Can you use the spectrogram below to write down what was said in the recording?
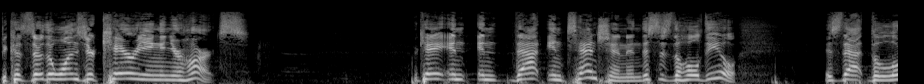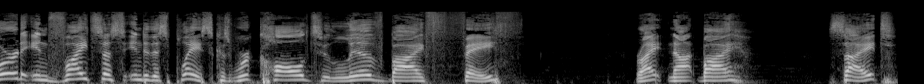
Because they're the ones you're carrying in your hearts. Okay, and, and that intention, and this is the whole deal, is that the Lord invites us into this place because we're called to live by faith, right? Not by sight.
